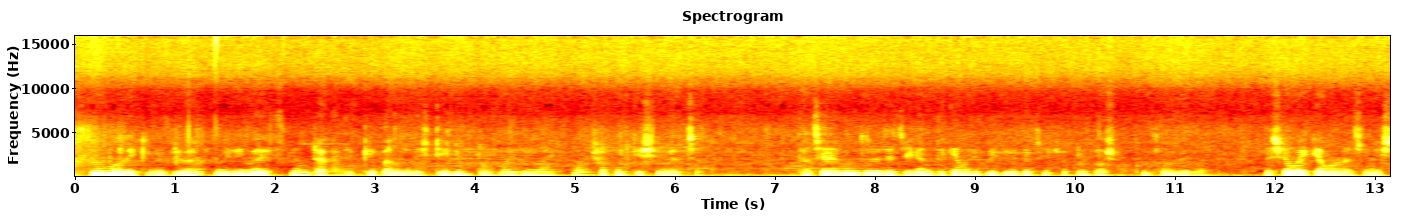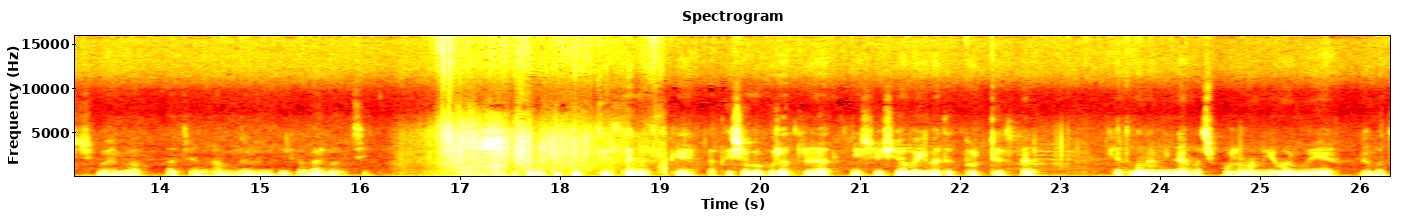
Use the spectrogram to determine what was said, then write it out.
আসসালামু আলাইকুম এভরিওয়ান আমি রিমা ইসলাম ঢাকা থেকে Bangladesh daily blog by Rima Islam, সকলকে শুভেচ্ছা। তাছাড়া বন্ধুরা, যে যেখান থেকে আমাদের ভিডিও দেখছেন, সকলকে অসংখ্য ধন্যবাদ। সবাই কেমন আছেন? নিশ্চয়ই ভালো আছেন, আমি আলহামদুলিল্লাহ ভালো আছি। সবাই কি করতেছেন আজকে? আজকে সবাই ভোরাত্র রাত, নিশ্চয়ই সবাই ইবাদত করতেছেন। এতক্ষণ আমি নামাজ পড়লাম, আমি আমার মেয়ে নামাজ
